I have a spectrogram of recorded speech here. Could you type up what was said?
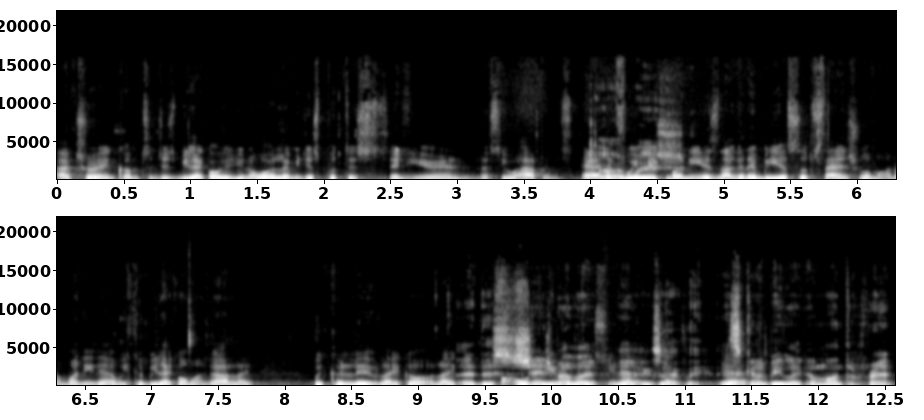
extra income to just be like, oh, you know what? Let me just put this in here and let's see what happens. And I if we wish. make money, it's not gonna be a substantial amount of money that we could be like, oh my god, like we could live like a like Uh, this a whole changed year my life. this, you know? Yeah, exactly. It's gonna be like a month of rent,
